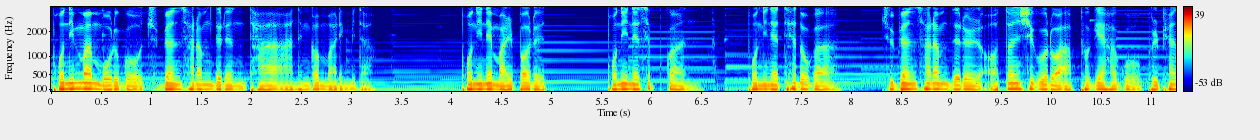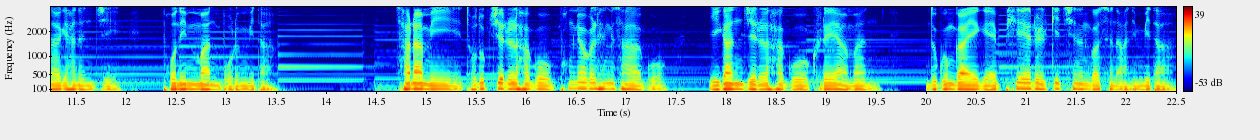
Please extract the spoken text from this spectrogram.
본인만 모르고 주변 사람들은 다 아는 것 말입니다. 본인의 말버릇, 본인의 습관, 본인의 태도가 주변 사람들을 어떤 식으로 아프게 하고 불편하게 하는지 본인만 모릅니다. 사람이 도둑질을 하고 폭력을 행사하고 이간질을 하고 그래야만 누군가에게 피해를 끼치는 것은 아닙니다.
